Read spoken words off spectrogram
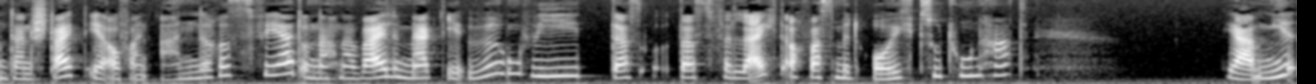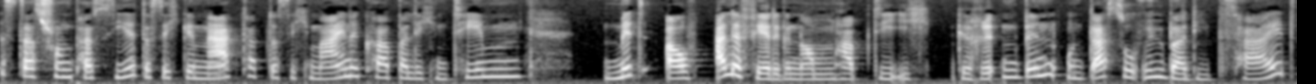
und dann steigt ihr auf ein anderes Pferd und nach einer Weile merkt ihr irgendwie, dass das vielleicht auch was mit euch zu tun hat. Ja, mir ist das schon passiert, dass ich gemerkt habe, dass ich meine körperlichen Themen mit auf alle Pferde genommen habe, die ich geritten bin und dass so über die Zeit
